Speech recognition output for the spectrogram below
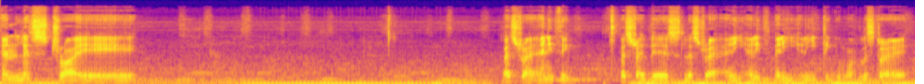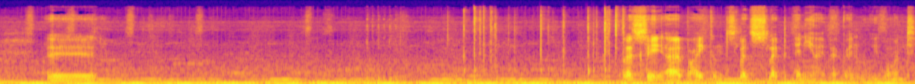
And let's try let's try anything. Let's try this. Let's try any any any anything you want. Let's try uh, let's say app icons. Let's select any app icon we want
